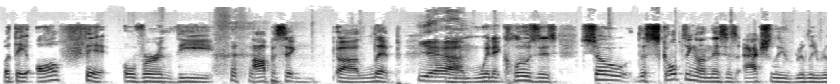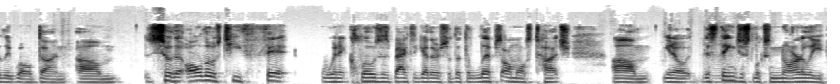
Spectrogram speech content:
but they all fit over the opposite uh, lip yeah. Um, when it closes. So the sculpting on this is actually really, really well done. Um, so that all those teeth fit when it closes back together so that the lips almost touch. Um, you know, this mm-hmm. thing just looks gnarly.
